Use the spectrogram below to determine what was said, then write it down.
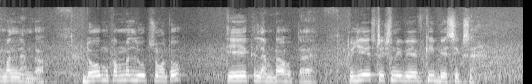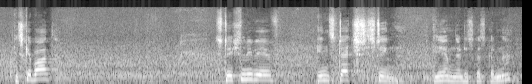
one lambda. दो मुकम्मल लूप्स हों तो एक लैम्डा होता है। तो ये स्टेशनरी वेव की बेसिक्स हैं। इसके बाद, stationary wave in stretch string ये हमने डिस्कस करना है।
